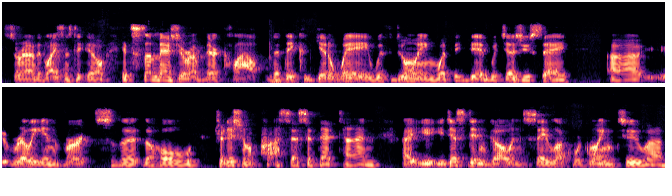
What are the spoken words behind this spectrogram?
surrounded License to Ill, it's some measure of their clout that they could get away with doing what they did, which, as you say, uh, really inverts the the whole traditional process at that time. Uh, you, you just didn't go and say, look, we're going to, uh,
